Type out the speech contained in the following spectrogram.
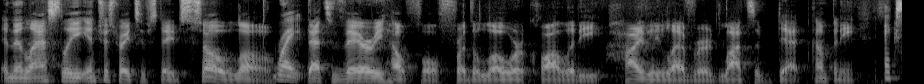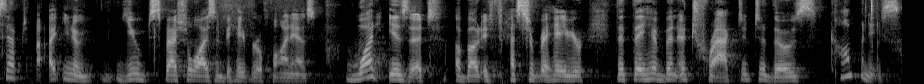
And then lastly, interest rates have stayed so low. Right. That's very helpful for the lower quality, highly levered, lots of debt company. Except, you know, you specialize in behavioral finance. What is it about investor behavior that they have been attracted to those companies?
